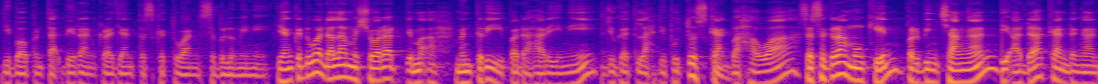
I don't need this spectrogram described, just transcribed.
di bawah pentadbiran Kerajaan Persekutuan sebelum ini. Yang kedua dalam mesyuarat jemaah menteri pada hari ini juga telah diputuskan bahawa sesegera mungkin perbincangan diadakan dengan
